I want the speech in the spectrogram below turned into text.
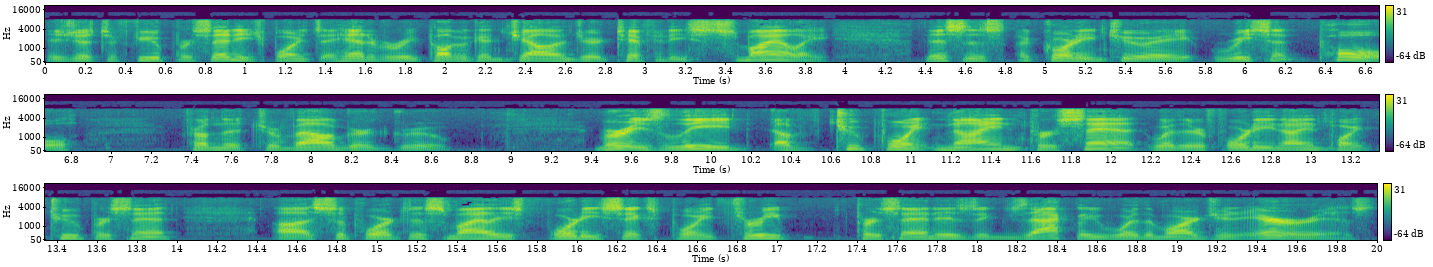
is just a few percentage points ahead of a Republican challenger, Tiffany Smiley. This is according to a recent poll from the Trafalgar Group. Murray's lead of 2.9%, with her 49.2% uh, support to Smiley's 46.3% is exactly where the margin error is.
